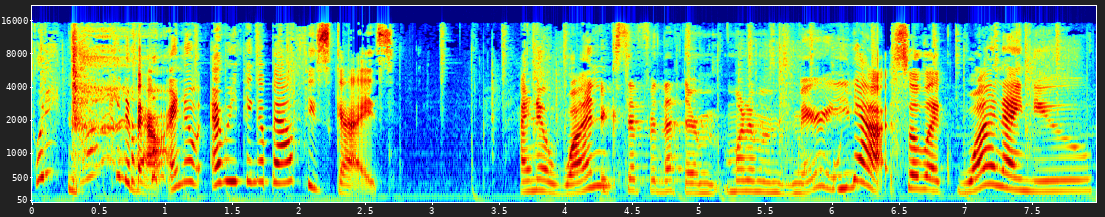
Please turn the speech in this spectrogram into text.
what are you talking about? I know everything about these guys." I know one Except for that they're one of them's married. yeah, so like one I knew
